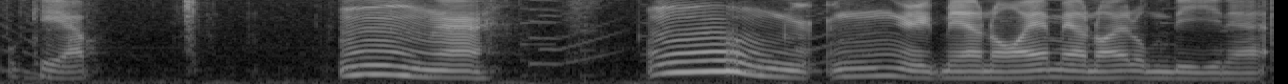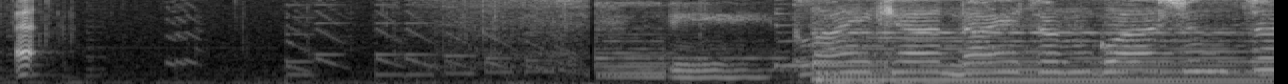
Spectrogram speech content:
โอเคครับ อืมอะอืมอืมไอแมวน้อย แมวน้อยลมดีนะเอ๊ะอีกไกลแค่ไหนจนกว่าฉันจะ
